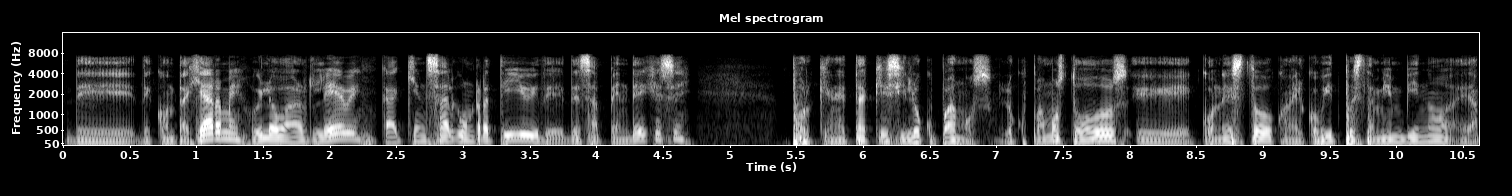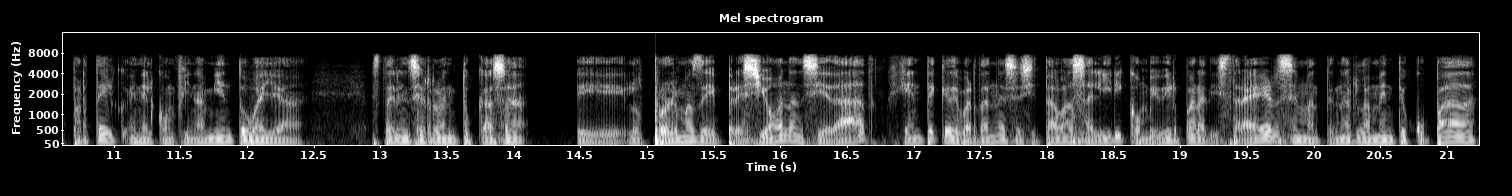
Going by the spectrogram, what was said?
de, contagiarme, hoy lo voy a dar leve, cada quien salga un ratillo y de, desapendéjese porque neta que sí lo ocupamos, lo ocupamos todos. Eh, con esto, con el COVID, pues también vino, eh, aparte en el confinamiento, vaya, estar encerrado en tu casa, eh, los problemas de depresión, ansiedad, gente que de verdad necesitaba salir y convivir para distraerse, mantener la mente ocupada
